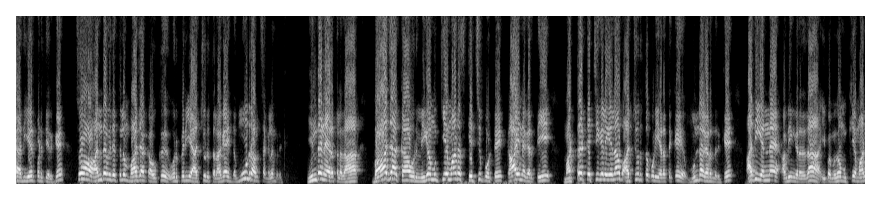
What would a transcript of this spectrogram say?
அது ஏற்படுத்தி இருக்கு சோ அந்த விதத்திலும் பாஜகவுக்கு ஒரு பெரிய அச்சுறுத்தலாக இந்த மூன்று அம்சங்களும் இருக்கு. இந்த நேரத்துலதான் பாஜக ஒரு மிக முக்கியமான ஸ்கெட்ச் போட்டு காய் நகர்த்தி மற்ற கட்சிகளை எல்லாம் அச்சுறுத்தக்கூடிய இடத்துக்கு முன்னகர்ந்திருக்கு அது என்ன அப்படிங்கிறது தான் இப்ப மிக முக்கியமான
